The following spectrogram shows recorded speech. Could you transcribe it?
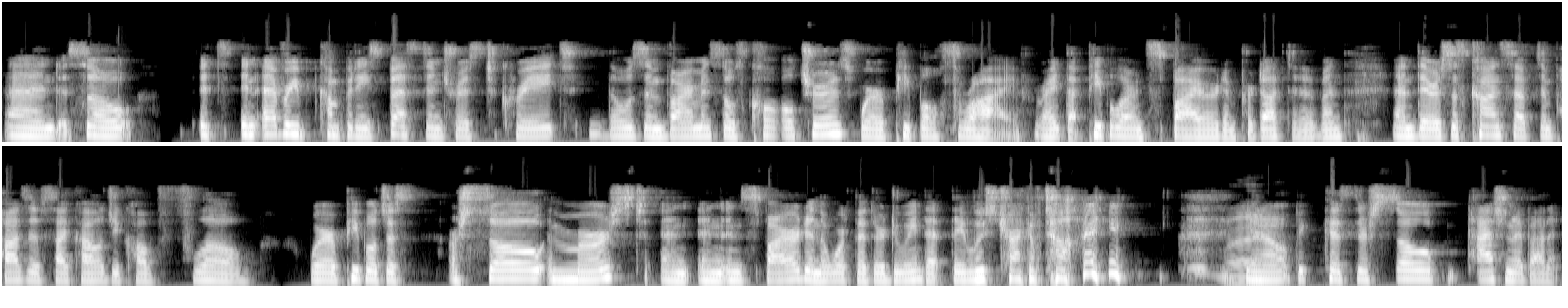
and so it's in every company's best interest to create those environments, those cultures where people thrive, right? That people are inspired and productive, and and there's this concept in positive psychology called flow, where people just are so immersed and, and inspired in the work that they're doing that they lose track of time. Right. you know, because they're so passionate about it.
